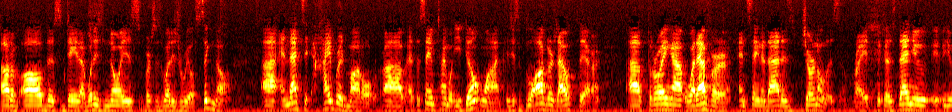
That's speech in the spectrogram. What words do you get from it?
out of all this data. What is noise versus what is real signal? Uh, and that's a hybrid model. Uh, at the same time, what you don't want is just bloggers out there uh, throwing out whatever and saying that that is journalism, right? Because then you, you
